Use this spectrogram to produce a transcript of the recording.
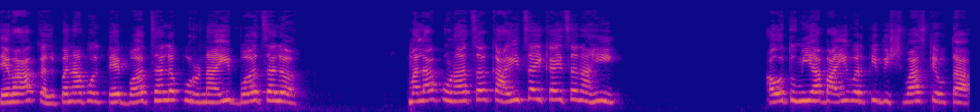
तेव्हा कल्पना बोलते बस झालं पूर्णाई बस झालं. मला कोणाचं काहीच ऐकायचं नाही. अहो तुम्ही या बाईवरती विश्वास ठेवता.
